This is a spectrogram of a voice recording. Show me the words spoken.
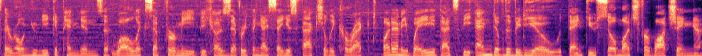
has their own unique opinions. Well, except for me, because everything I say is factually correct. But anyway, that's the end of the video. Thank you so much for watching.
